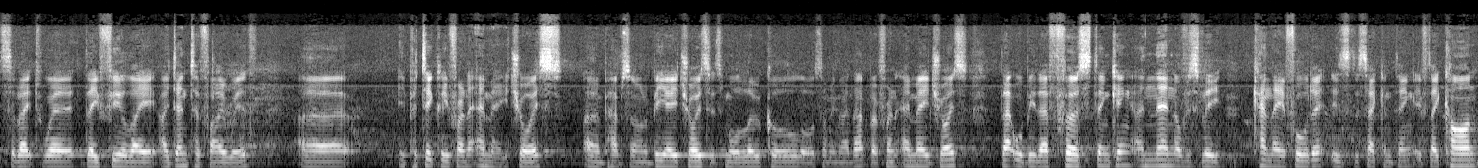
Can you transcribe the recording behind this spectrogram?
select where they feel they identify with, uh, particularly for an MA choice. Uh, perhaps on a BA choice, it's more local or something like that. But for an MA choice, that will be their first thinking. And then, obviously, can they afford it? Is the second thing. If they can't,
